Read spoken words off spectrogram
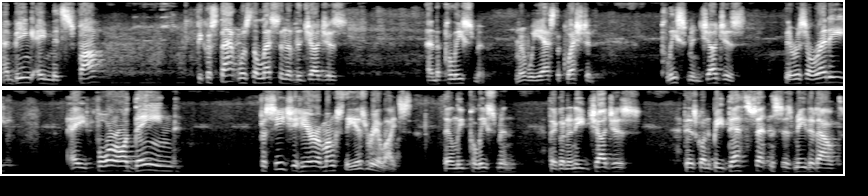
and being a mitzvah because that was the lesson of the judges and the policemen. Remember, we asked the question policemen, judges, there is already a foreordained procedure here amongst the Israelites. They'll need policemen, they're going to need judges, there's going to be death sentences meted out.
